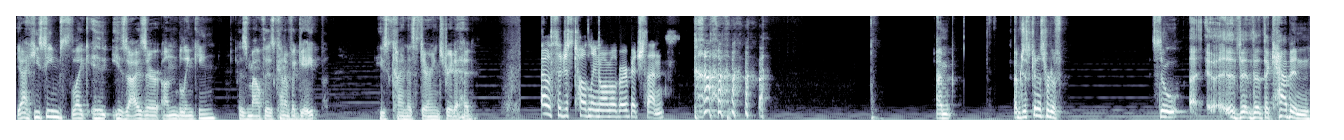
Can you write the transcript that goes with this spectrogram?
Yeah, he seems like his, his eyes are unblinking. His mouth is kind of agape. He's kind of staring straight ahead. Oh, so just totally normal verbiage then. I'm I'm just gonna sort of. So uh, the, the the cabin.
